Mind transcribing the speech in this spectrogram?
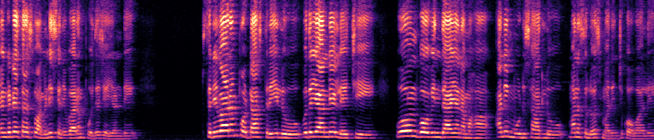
వెంకటేశ్వర స్వామిని శనివారం పూజ చేయండి. శనివారం పూట స్త్రీలు ఉదయాన్నే లేచి ఓం గోవిందాయ నమః అని మూడుసార్లు మనసులో స్మరించుకోవాలి.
